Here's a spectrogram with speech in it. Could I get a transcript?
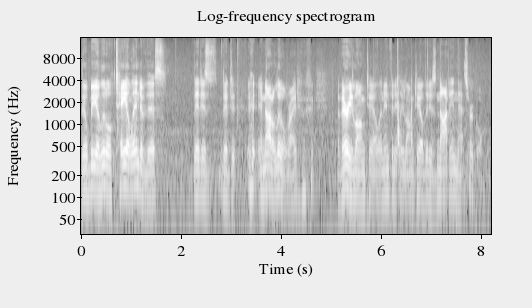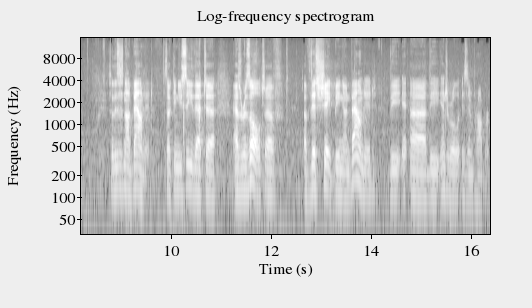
there'll be a little tail end of this that is, that, and not a little, right? a very long tail, an infinitely long tail that is not in that circle. So this is not bounded. So can you see that uh, as a result of, of this shape being unbounded, the, uh, the integral is improper?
